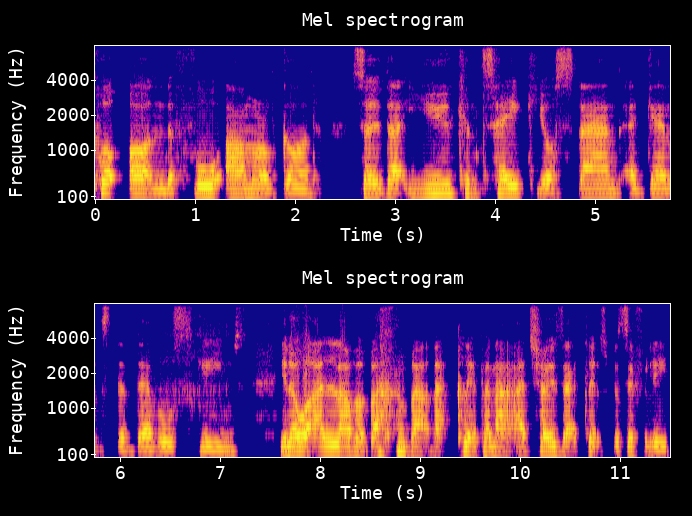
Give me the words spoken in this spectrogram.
Put on the full armor of God so that you can take your stand against the devil's schemes. You know what I love about, about that clip, and I, I chose that clip specifically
